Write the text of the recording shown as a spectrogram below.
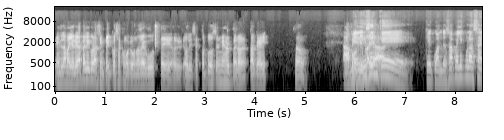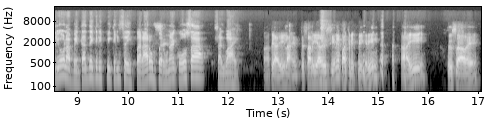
en, la mayoría de películas siempre hay cosas como que a uno le guste o, o dice esto pudo ser mejor, pero está ok. So, ah, Me dicen que, que cuando esa película salió, las ventas de Krispy Kreme se dispararon, pero una cosa salvaje. Papi, ahí la gente salía del cine para Krispy Kreme. Ahí, tú sabes,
